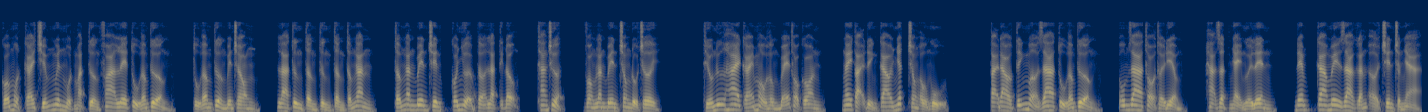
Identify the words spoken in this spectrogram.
có một cái chiếm nguyên một mặt tường pha lê tủ âm tường, tủ âm tường bên trong, là từng tầng từng tầng tấm ngăn, tấm ngăn bên trên có nhựa tợ lặt tịch động, thang trượt, vòng lăn bên trong đồ chơi. Thiếu nữ hai cái màu hồng bé thỏ con, ngay tại đỉnh cao nhất trong ổ ngủ. Tại đào tĩnh mở ra tủ âm tường, ôm ra thỏ thời điểm, hạ giật nhảy người lên, đem ca mê ra gắn ở trên trần nhà.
